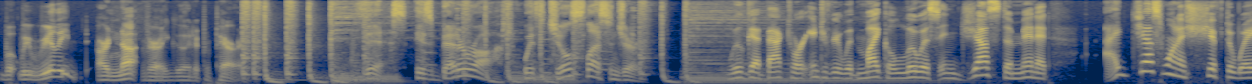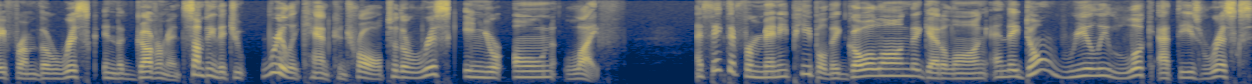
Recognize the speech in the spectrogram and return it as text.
but we really are not very good at preparing. This is Better Off with Jill Schlesinger. We'll get back to our interview with Michael Lewis in just a minute. I just want to shift away from the risk in the government, something that you really can't control, to the risk in your own life. I think that for many people, they go along, they get along, and they don't really look at these risks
